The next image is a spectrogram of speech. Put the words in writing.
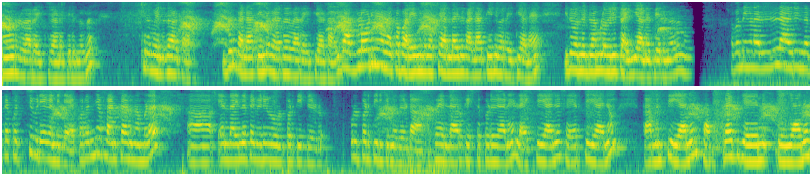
നൂറ് രൂപ റേറ്റിലാണ് തരുന്നത് ഇച്ചിരി വലുതാട്ടോ. ഇതും കലാത്തിന്റെ വേറൊരു വെറൈറ്റി ആട്ടോ. ഇത് അപ്ലോഡിങ് എന്നൊക്കെ പറയുന്നുണ്ട് പക്ഷേ അല്ല ഇത് കലാത്തിന്റെ വെറൈറ്റിയാണ് ഇത് വന്നിട്ട് നമ്മൾ ഒരു തൈയാണ് തരുന്നത്. അപ്പോൾ നിങ്ങളെല്ലാവരും ഇന്നത്തെ കൊച്ചു വീഡിയോ കണ്ടില്ലേ? കുറഞ്ഞ പ്ലാൻസാണ് നമ്മൾ എന്താ ഇന്നത്തെ വീഡിയോ ഉൾപ്പെടുത്തിയിട്ട് ഉൾപ്പെടുത്തിയിരിക്കുന്നത് കേട്ടോ. അപ്പോൾ എല്ലാവർക്കും ഇഷ്ടപ്പെടുകയാണ്. ലൈക്ക് ചെയ്യാനും ഷെയർ ചെയ്യാനും. കമന്റ്സ് ചെയ്യാനും സബ്സ്ക്രൈബ് ചെയ്യാനും ചെയ്യാനും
